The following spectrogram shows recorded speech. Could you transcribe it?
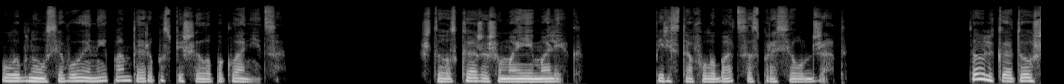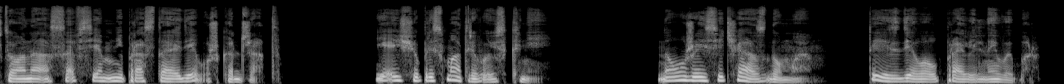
Улыбнулся воин, и пантера поспешила поклониться. «Что скажешь о моей Малек?» Перестав улыбаться, спросил Джад. «Только то, что она совсем непростая девушка, Джад. Я еще присматриваюсь к ней. Но уже сейчас думаю, ты сделал правильный выбор.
